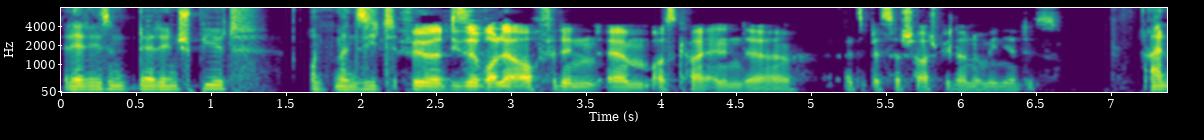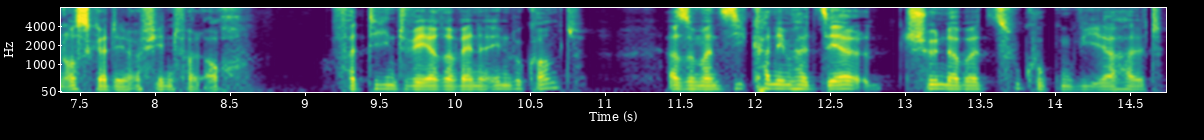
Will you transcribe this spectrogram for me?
der, diesen, der den spielt und man sieht. Für diese Rolle auch für den ähm, Oscar Allen, der als bester Schauspieler nominiert ist. Ein Oscar, der auf jeden Fall auch verdient wäre, wenn er ihn bekommt. Also man sieht, kann ihm halt sehr schön dabei zugucken, wie er halt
